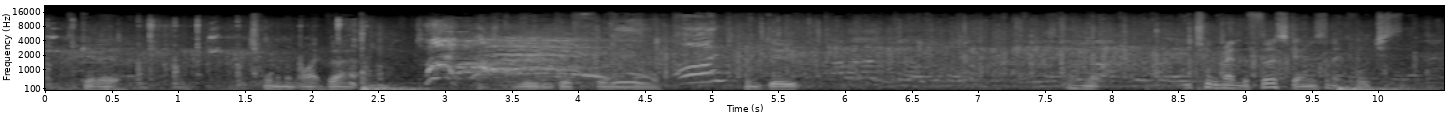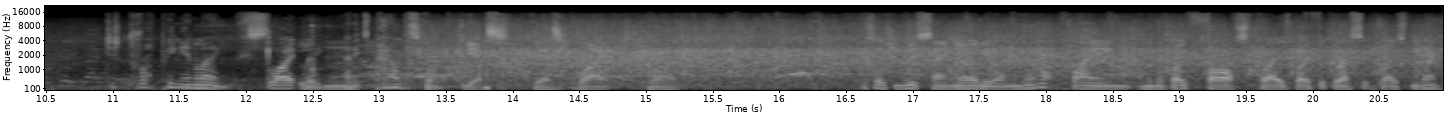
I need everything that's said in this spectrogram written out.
to get a, a tournament like that, really good from, uh, from Doo You're talking about in the first game, isn't it? Paul? Just, just dropping in length slightly, mm. and it's pounced on. Yes, yes, quite, quite. As you were saying earlier, I mean, they're not playing, I mean, they're both fast players, both aggressive players. We don't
